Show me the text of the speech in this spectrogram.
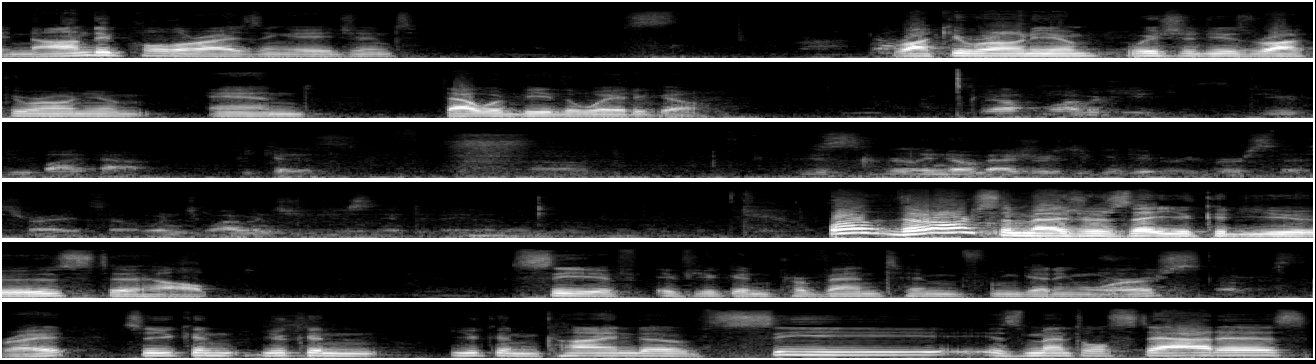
a non-depolarizing agent, rocuronium. We should use rocuronium, and that would be the way to go. Now, why would you do, do BiPAP? Because um, there's really no measures you can do to reverse this, right? So wouldn't you, why wouldn't you just intubate him? Well, there are some measures that you could use to help see if, if you can prevent him from getting worse, right? So you can you can you can kind of see his mental status.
